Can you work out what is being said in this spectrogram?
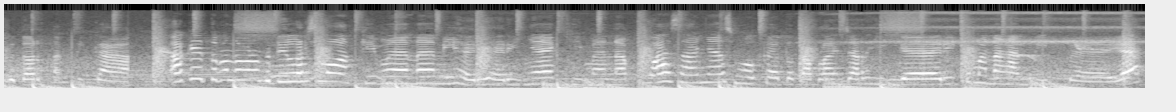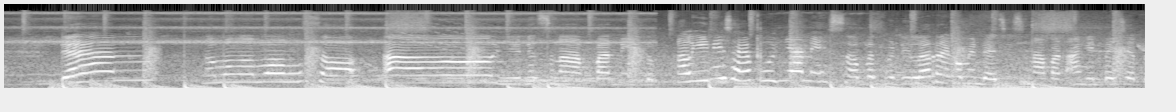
distributor taktika. Oke, teman-teman bediler semua, gimana nih hari-harinya? Gimana puasanya? Semoga tetap lancar hingga hari kemenangan tiba ya. Dan ngomong-ngomong soal unit senapan itu, kali ini saya punya nih sobat bediler rekomendasi senapan angin PCP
